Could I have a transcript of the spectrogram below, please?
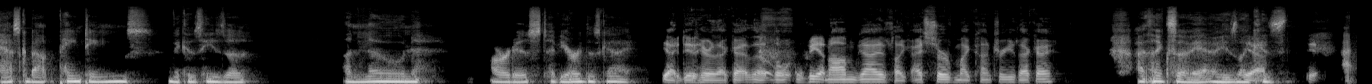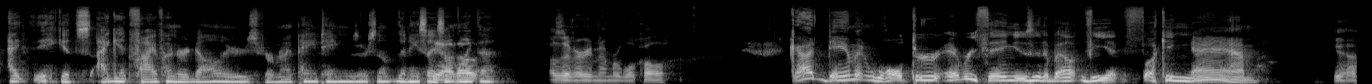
ask about paintings because he's a a known artist. Have you heard this guy? Yeah, I did hear that guy. The, the Vietnam guy is like, I served my country. That guy. I think so. Yeah, he's like Yeah. his. Yeah. I, I he gets. I get five hundred dollars for my paintings or something. He say Yeah, something like that- that? That was a very memorable call. God damn it, Walter! Everything isn't about Viet fucking Nam. Yeah.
